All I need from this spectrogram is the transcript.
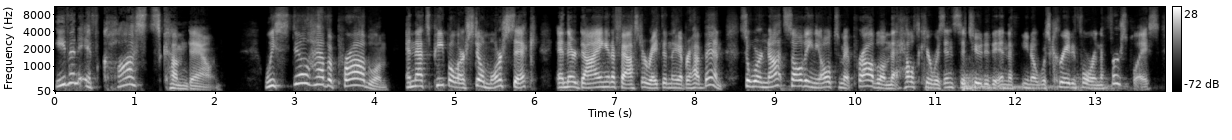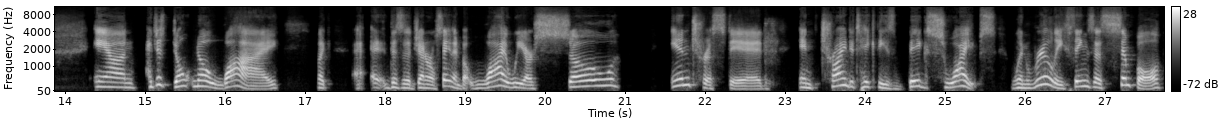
even if costs come down, we still have a problem and that's people are still more sick and they're dying at a faster rate than they ever have been. So we're not solving the ultimate problem that healthcare was instituted in the you know was created for in the first place. And i just don't know why like this is a general statement but why we are so interested in trying to take these big swipes when really things as simple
